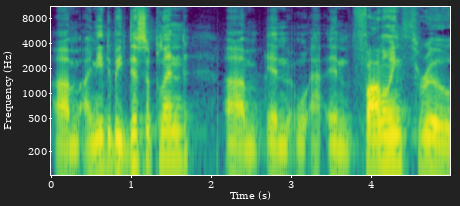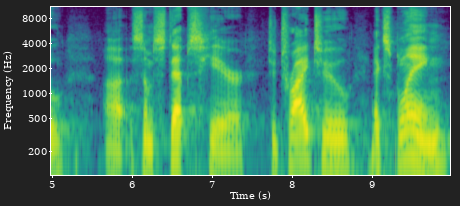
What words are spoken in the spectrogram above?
Um, I need to be disciplined um, in, in following through uh, some steps here to try to explain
